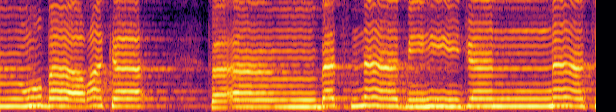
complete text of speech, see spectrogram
مباركا فأنبتنا به جنات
